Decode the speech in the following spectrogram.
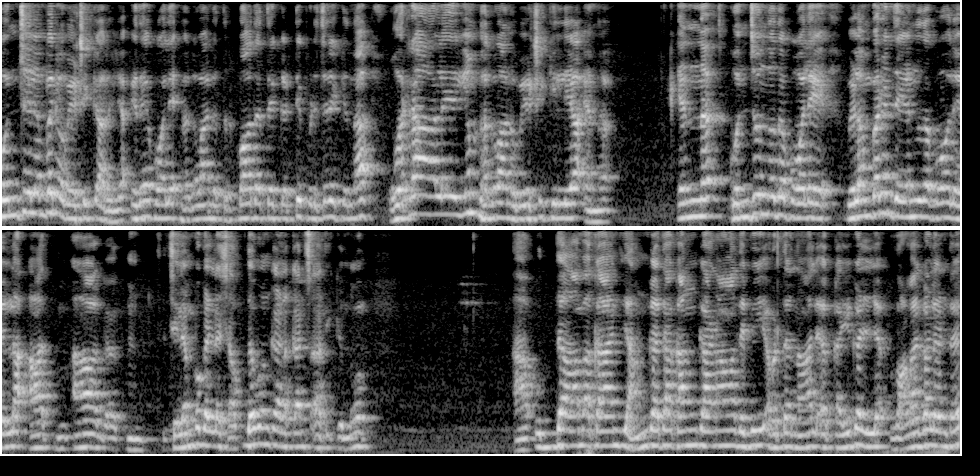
പൊഞ്ചിലമ്പനെ ഉപേക്ഷിക്കാറില്ല. ഇതേപോലെ ഭഗവാന്റെ തൃപ്പാദത്തെ കെട്ടിപ്പിടിച്ചിരിക്കുന്ന ഒരാളെയും ഭഗവാൻ ഉപേക്ഷിക്കില്ല എന്ന്. എന്ന് കൊഞ്ചുന്നത് പോലെ വിളംബരം ചെയ്യുന്നത് പോലെയുള്ള ആ ആ ചിലമ്പുകളുടെ ശബ്ദവും കേൾക്കാൻ സാധിക്കുന്നു. ഉദ്ദാമകാഞ്ചി അങ്കത കങ്കണാദിപി അവിടുത്തെ നാല് കൈകളിൽ വളകളുണ്ട്.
